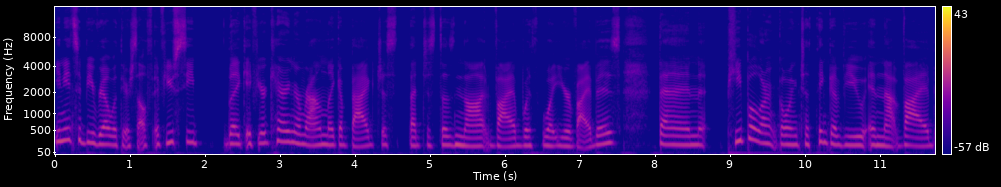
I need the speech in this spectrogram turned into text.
you need to be real with yourself. If you see like if you're carrying around like a bag just that just does not vibe with what your vibe is, then people aren't going to think of you in that vibe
